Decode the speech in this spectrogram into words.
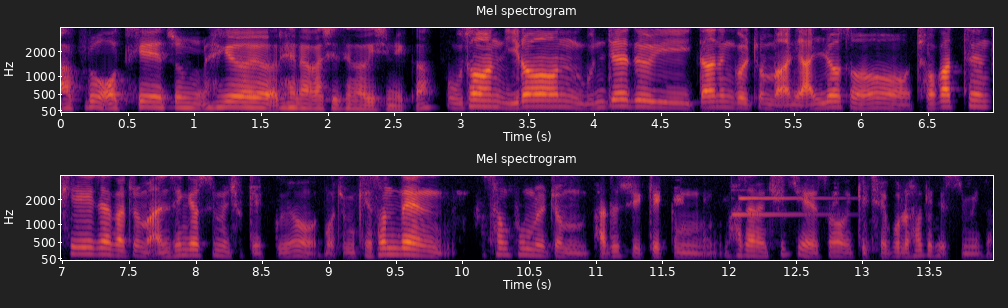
앞으로 어떻게 좀 해결해 나가실 생각이십니까? 우선 이런 문제들이 있다는 걸 좀 많이 알려서 저 같은 피해자가 좀 안 생겼으면 좋겠고요. 뭐 좀 개선된 상품을 좀 받을 수 있게끔 하자는 취지에서 이렇게 제보를 하게 됐습니다.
